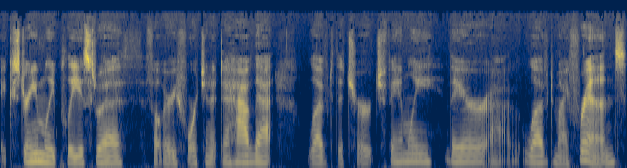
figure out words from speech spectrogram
extremely pleased with, felt very fortunate to have that. Loved the church family there, uh, loved my friends,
